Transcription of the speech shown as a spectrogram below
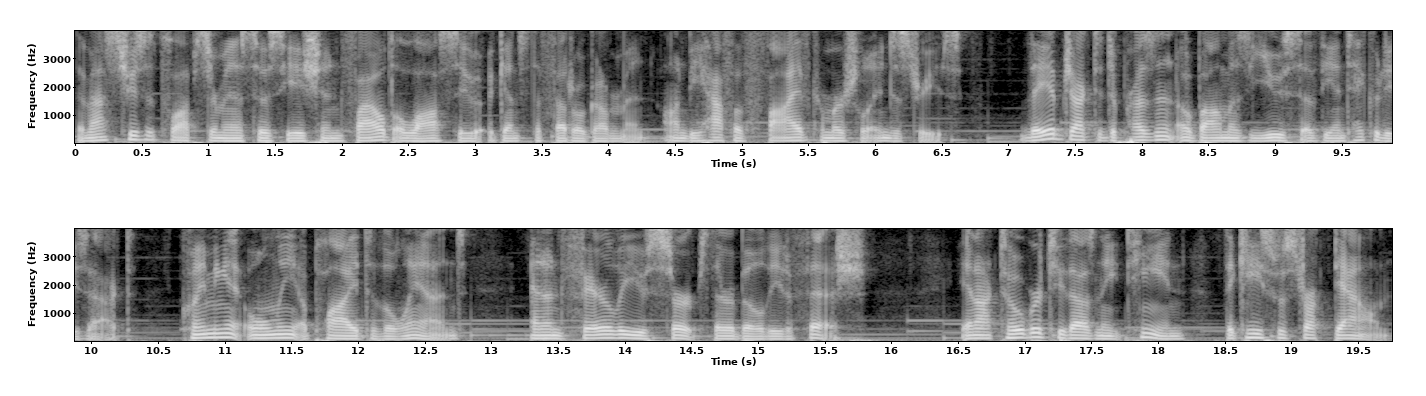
the Massachusetts Lobstermen Association filed a lawsuit against the federal government on behalf of five commercial industries. They objected to President Obama's use of the Antiquities Act, claiming it only applied to the land and unfairly usurps their ability to fish. In October 2018, the case was struck down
